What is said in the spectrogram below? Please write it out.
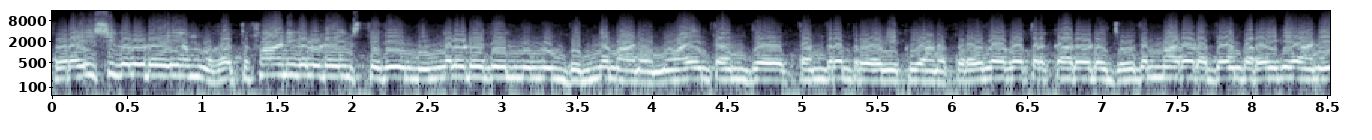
കുറൈശികളുടെയും ഹത്ഫാനികളുടെയും സ്ഥിതി നിങ്ങളുടേതിൽ നിന്നും ഭിന്നമാണ്. നോയൻ തന്റെ തന്ത്രം പ്രയോഗിക്കുകയാണ്. കുറൈല ഗോത്രക്കാരോട് ജൂതന്മാരോട് അദ്ദേഹം പറയുകയാണ്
